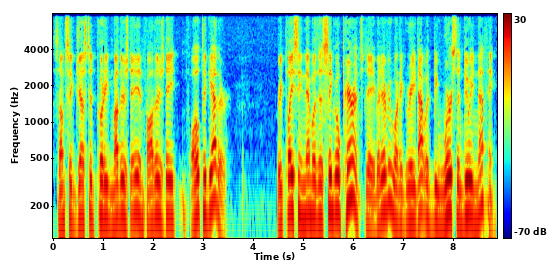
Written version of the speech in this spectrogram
Some suggested putting Mother's Day and Father's Day all together, replacing them with a single Parents' Day, but everyone agreed that would be worse than doing nothing.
